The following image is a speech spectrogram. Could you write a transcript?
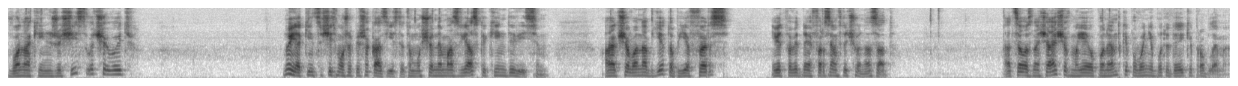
Вона кінь G6, вочевидь. Ну я кінь С6 можу пішака з'їсти, тому що нема зв'язки кінь D8. А якщо вона б'є, то б'є ферзь, і відповідно я ферзем втечу назад. А це означає, що в моєї опонентки повинні бути деякі проблеми.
